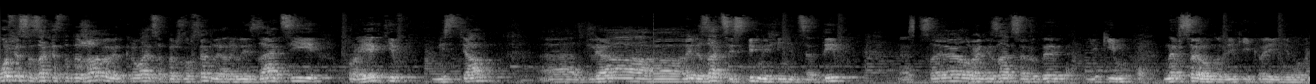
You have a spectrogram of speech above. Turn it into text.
процеси захисту держави відкриваються перш за все для реалізації проєктів містян, е, для реалізації спільних ініціатив. Е, Це організація людей, яким не все одно в якій країні вони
